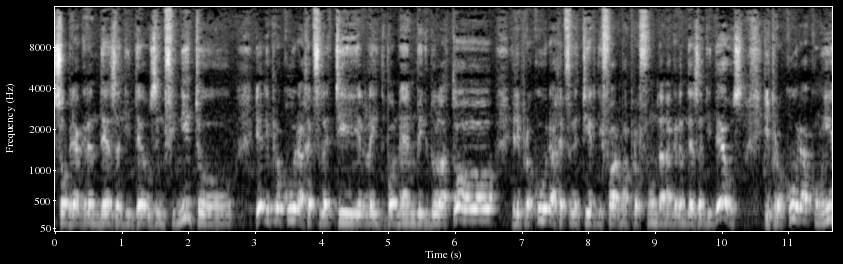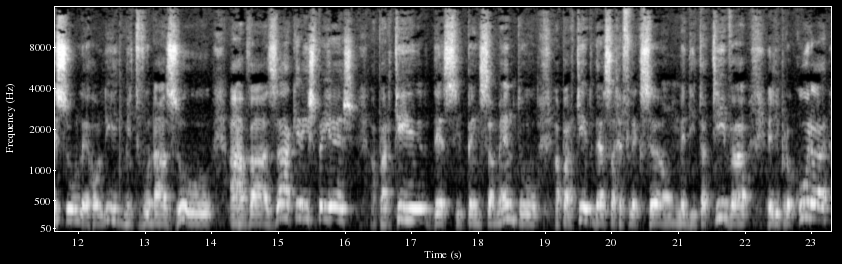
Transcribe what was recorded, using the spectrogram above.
sobre a grandeza de Deus infinito, ele procura refletir Leitbonen Bigdulato, ele procura refletir de forma profunda na grandeza de Deus, e procura com isso Leholid Mitvunazu, a partir desse pensamento, a partir dessa reflexão meditativa, ele procura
